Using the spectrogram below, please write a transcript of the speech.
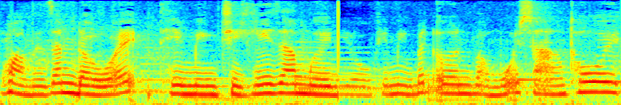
khoảng thời gian đầu ấy thì mình chỉ ghi ra 10 điều khiến mình bất ơn vào mỗi sáng thôi.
